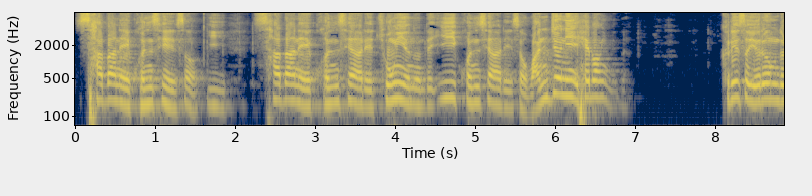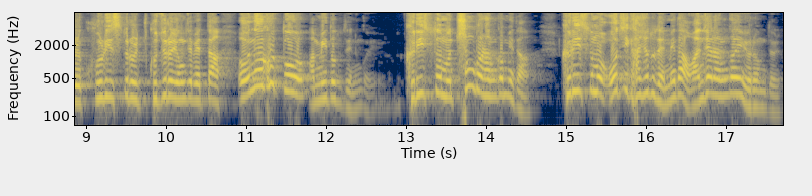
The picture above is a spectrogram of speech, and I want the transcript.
사단의 권세에서 이 사단의 권세 아래 종이었는데 이 권세 아래에서 완전히 해방입니다. 그래서 여러분들 그리스도를 구주로 영접했다. 어느 것도 안 믿어도 되는 거예요. 그리스도면 충분한 겁니다. 그리스도면 오직 하셔도 됩니다. 완전한 거예요, 여러분들.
